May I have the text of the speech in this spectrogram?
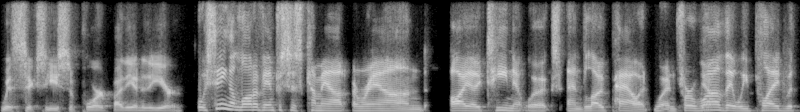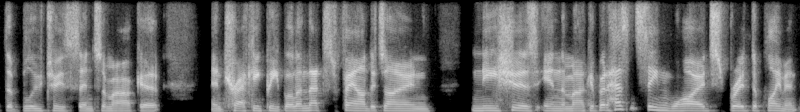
with 6E support by the end of the year. We're seeing a lot of emphasis come out around IoT networks and low power. And for a while yeah. there, we played with the Bluetooth sensor market and tracking people, and that's found its own niches in the market, but hasn't seen widespread deployment.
